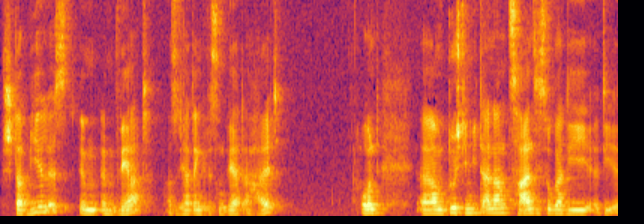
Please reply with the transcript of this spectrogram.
stabil ist im, im Wert, also sie hat einen gewissen Werterhalt und ähm, durch die Mieteinnahmen zahlen sich sogar die, die,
